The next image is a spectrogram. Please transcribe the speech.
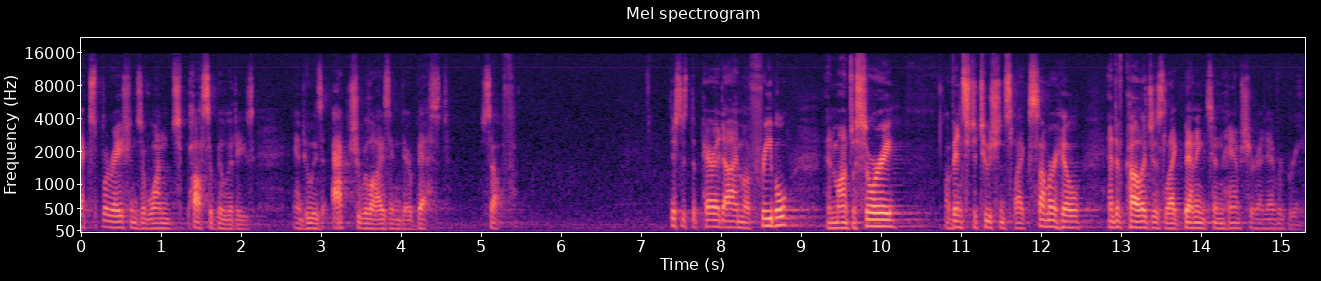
explorations of one's possibilities and who is actualizing their best self. This is the paradigm of Froebel and Montessori, of institutions like Summerhill, and of colleges like Bennington, Hampshire, and Evergreen,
